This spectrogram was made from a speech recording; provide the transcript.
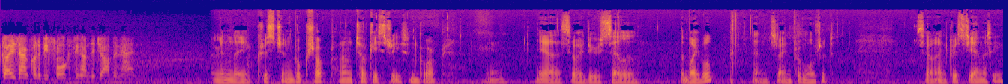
guys aren't going to be focusing on the job in hand. I'm in the Christian bookshop on Tuckey Street in Cork. Yeah. Yeah, so I do sell the Bible and try and promote it. So and Christianity.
